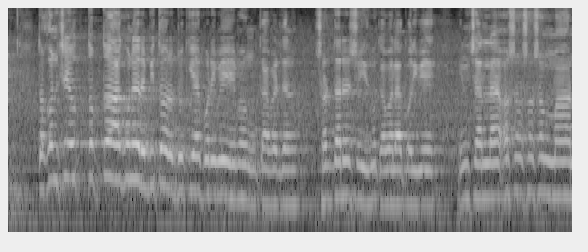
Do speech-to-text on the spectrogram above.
তখন সে উত্তপ্ত আগুনের ভিতর ঢুকিয়া পড়িবে এবং কাফেরদের সর্দারের সহিত মোকাবেলা করিবে। ইনশাল্লাহ অশস সম্মান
